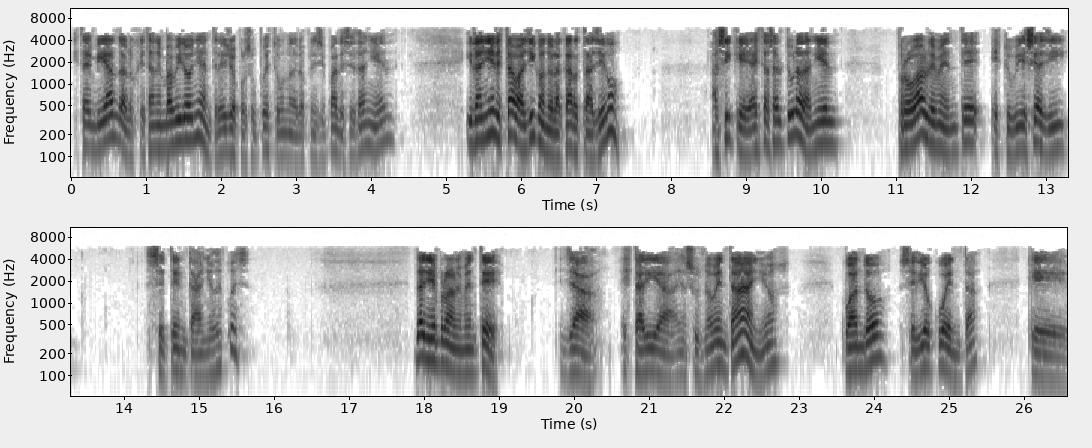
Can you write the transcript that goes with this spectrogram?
está enviando a los que están en Babilonia, entre ellos, por supuesto, uno de los principales es Daniel, y Daniel estaba allí cuando la carta llegó. Así que a estas alturas Daniel probablemente estuviese allí 70 años después. Daniel probablemente ya estaría en sus 90 años cuando se dio cuenta que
